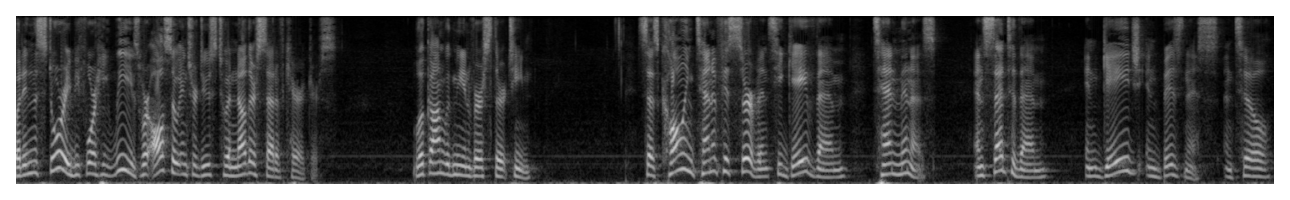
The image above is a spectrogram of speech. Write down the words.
but in the story, before he leaves, we're also introduced to another set of characters. Look on with me in verse 13. It says, Calling ten of his servants, he gave them ten minas and said to them, Engage in business until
